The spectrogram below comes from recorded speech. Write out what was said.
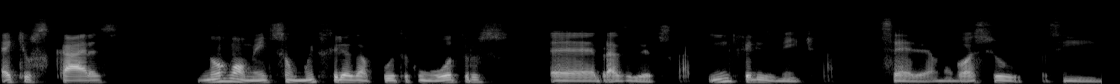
é que os caras normalmente são muito filhas da puta com outros é, brasileiros, cara. Infelizmente, cara. Sério, é um negócio, assim,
